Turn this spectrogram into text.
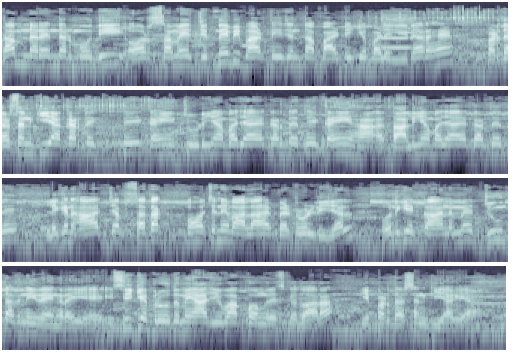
तब नरेंद्र मोदी और समेत जितने भी भारतीय जनता पार्टी के बड़े लीडर हैं, प्रदर्शन किया करते थे, कहीं चूड़ियाँ बजाया करते थे, कहीं तालियाँ बजाया करते थे, लेकिन आज जब सतक पहुँचने वाला है पेट्रोल, डीजल, उनके कान में जूं तक नहीं रेंग रही है। इसी के विरोध में आज युवा कांग्रेस के द्वारा ये प्रदर्शन किया गया। है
